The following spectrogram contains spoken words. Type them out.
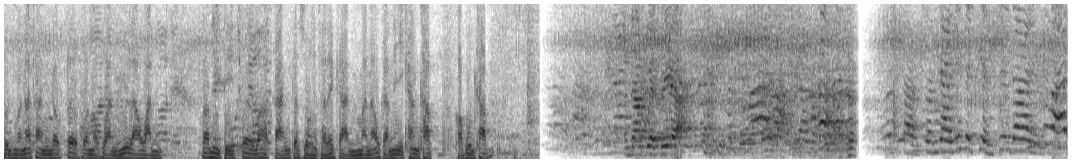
คุณวรรณท่านดรกนกวันวิลาวันรัฐมนตรีช่วยว่าการกระทรวงสาธารณการมาณโอกาสนี้อีกครั้งครับ ขอบคุณครับ อันดับเวทีอะ ส่วนใหญ่นี่จะเขียนชื่อได้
